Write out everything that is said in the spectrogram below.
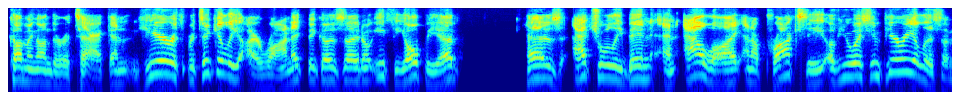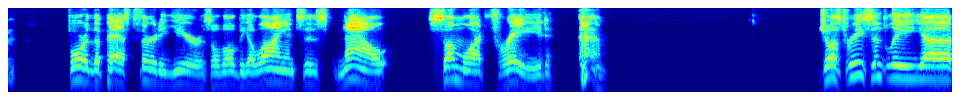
coming under attack. And here it's particularly ironic because uh, you know Ethiopia has actually been an ally and a proxy of US imperialism for the past 30 years, although the alliance is now somewhat frayed. Just recently, uh,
